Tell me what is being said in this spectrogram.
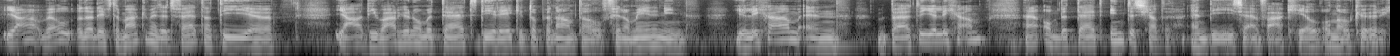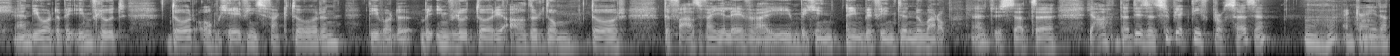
Ja, wel, dat heeft te maken met het feit dat die, uh, ja, die waargenomen tijd die rekent op een aantal fenomenen in je lichaam en buiten je lichaam hè, om de tijd in te schatten. En die zijn vaak heel onnauwkeurig. Hè. Die worden beïnvloed door omgevingsfactoren, die worden beïnvloed door je ouderdom, door de fase van je leven waar je je in, begin, in bevindt en noem maar op. Hè. Dus dat, uh, ja, dat is een subjectief proces. Hè. -hmm. En kan je, dat,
